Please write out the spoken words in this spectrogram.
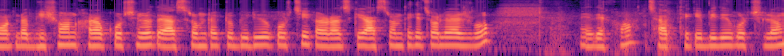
মনটা ভীষণ খারাপ করছিল তাই আশ্রমটা একটু ভিডিও করছি কারণ আজকে আশ্রম থেকে চলে আসব। এই দেখো ছাদ থেকে ভিডিও করছিলাম।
